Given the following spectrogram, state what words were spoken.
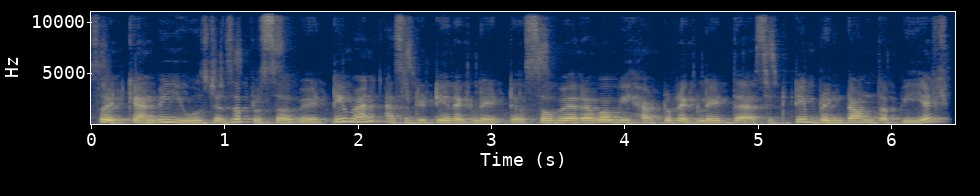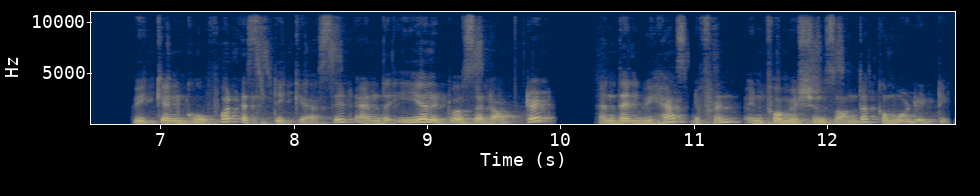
So it can be used as a preservative and acidity regulator. So wherever we have to regulate the acidity, bring down the pH, we can go for acetic acid and the year it was adopted and then we have different informations on the commodity.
